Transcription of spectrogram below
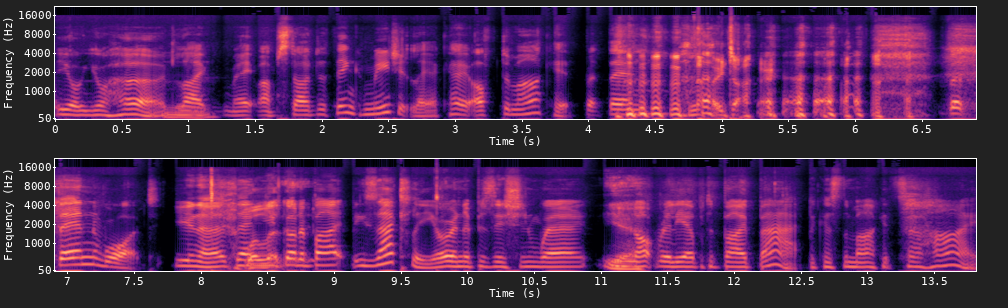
your your herd. Mm. Like, I'm starting to think immediately. Okay, off to market. But then, no, don't. but then what? You know, then Well, you've got to buy. Exactly, you're in a position where Yeah. you're not really able to buy back because the market's so high.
